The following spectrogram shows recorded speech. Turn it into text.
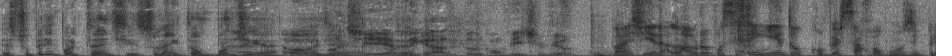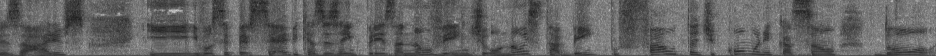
é super importante isso, né? Então, bom dia. Oh, bom, dia. obrigado pelo convite, viu? Imagina. Laura, você tem ido conversar com alguns empresários e, e você percebe que às vezes a empresa não vende ou não está bem por falta de comunicação do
